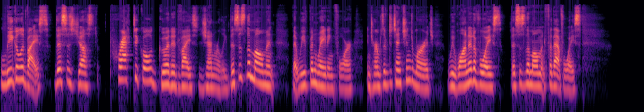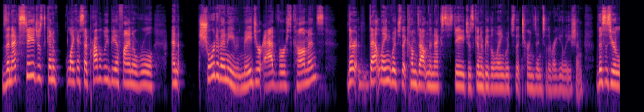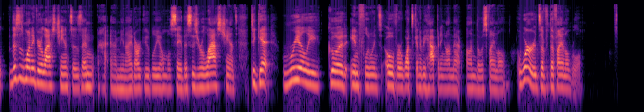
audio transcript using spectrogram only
legal advice. This is just practical, good advice generally. This is the moment that we've been waiting for in terms of detention demurrage. We wanted a voice. This is the moment for that voice. The next stage is going to, like I said, probably be a final rule. And short of any major adverse comments, there that language that comes out in the next stage is going to be the language that turns into the regulation. This is your this is one of your last chances and I mean I'd arguably almost say this is your last chance to get really good influence over what's going to be happening on that on those final words of the final rule.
